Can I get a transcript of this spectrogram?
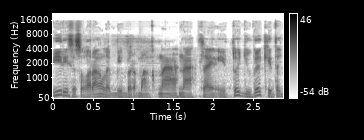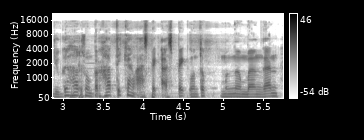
diri seseorang lebih bermakna. Nah, selain itu juga kita juga harus memperhatikan aspek-aspek untuk mengembangkan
